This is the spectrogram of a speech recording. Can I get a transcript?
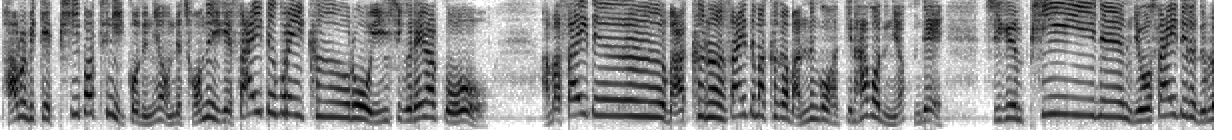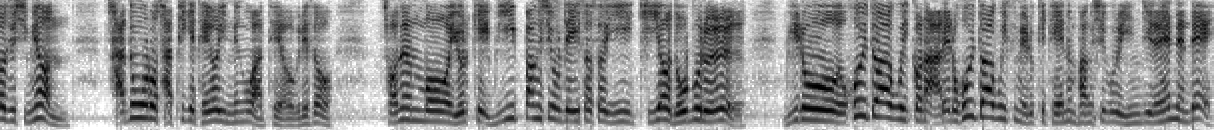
바로 밑에 P 버튼이 있거든요. 근데 저는 이게 사이드 브레이크로 인식을 해갖고 아마 사이드 마크는 사이드 마크가 맞는 것 같긴 하거든요. 근데 지금 P는 요 사이드를 눌러주시면 자동으로 잡히게 되어 있는 것 같아요. 그래서 저는 뭐 이렇게 위 방식으로 돼 있어서 이 기어 노브를 위로 홀드하고 있거나 아래로 홀드하고 있으면 이렇게 되는 방식으로 인지를 했는데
